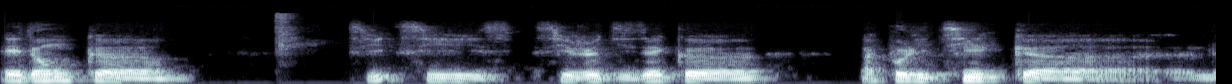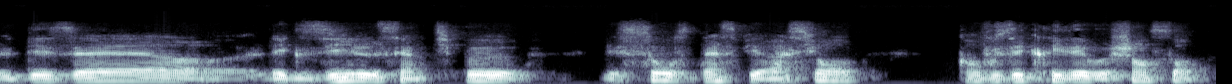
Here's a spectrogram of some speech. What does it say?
Et donc, euh, si, si, si je disais que la politique, euh, le désert, euh, l'exil, c'est un petit peu les sources d'inspiration quand vous écrivez vos chansons.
